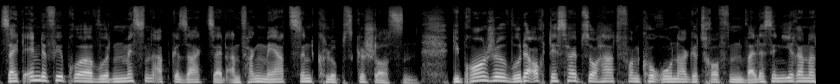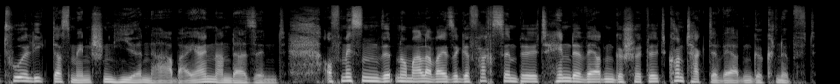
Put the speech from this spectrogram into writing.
Seit Ende Februar wurden Messen abgesagt, seit Anfang März sind Clubs geschlossen. Die Branche wurde auch deshalb so hart von Corona getroffen, weil es in ihrer Natur liegt, dass Menschen hier nah beieinander sind. Auf Messen wird normalerweise gefachsimpelt, Hände werden geschüttelt, Kontakte werden geknüpft.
